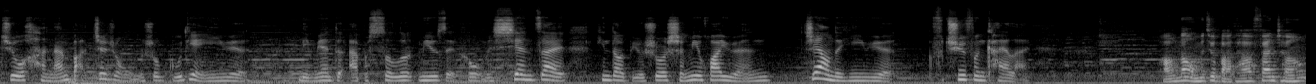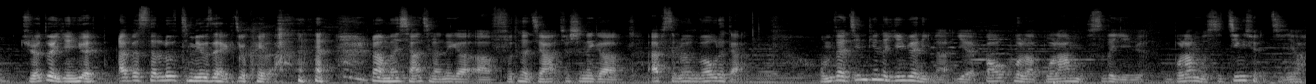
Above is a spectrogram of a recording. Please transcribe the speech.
就很难把这种我们说古典音乐里面的 absolute music 和我们现在听到，比如说《神秘花园》这样的音乐区分开来。好，那我们就把它翻成绝对音乐 absolute music 就可以了，让我们想起了那个呃伏特加，就是那个 absolute vodka。我们在今天的音乐里呢，也包括了勃拉姆斯的音乐，勃拉姆斯精选集啊。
